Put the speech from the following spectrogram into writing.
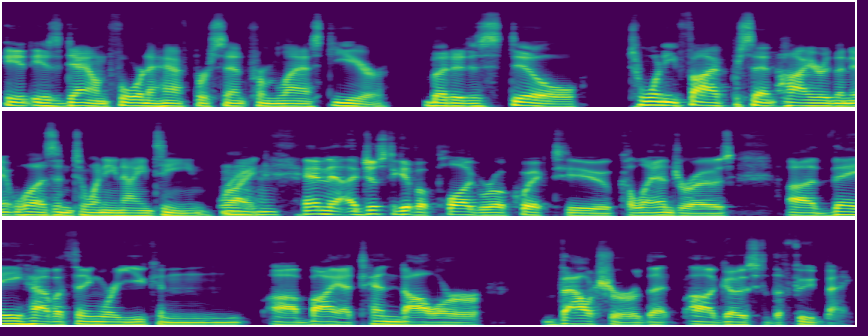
it is down four and a half percent from last year, but it is still 25% higher than it was in 2019. Right. Mhm. And uh, just to give a plug real quick to Calandros, uh, they have a thing where you can uh, buy a $10 voucher that uh, goes to the food bank.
